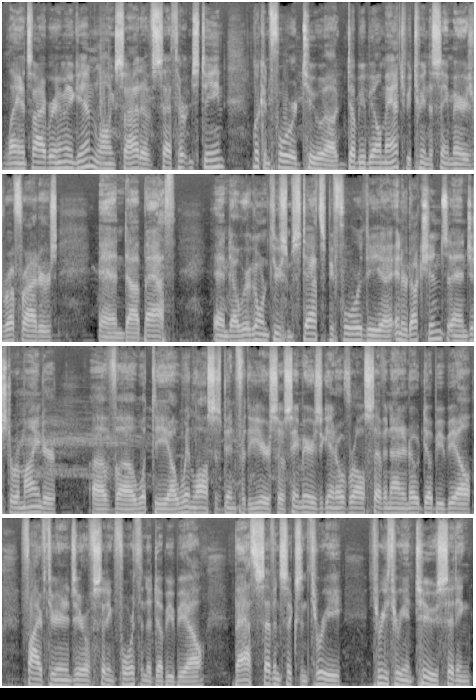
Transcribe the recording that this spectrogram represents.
Lance Ibrahim again, alongside of Seth Hertenstein. Looking forward to a WBL match between the St. Mary's Rough Riders and uh, Bath. And uh, we're going through some stats before the uh, introductions, and just a reminder of uh, what the uh, win loss has been for the year. So St. Mary's again overall 7 9 0 WBL, 5 3 0 sitting fourth in the WBL. Bath 7 6 and 3, 3 3 and 2 sitting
